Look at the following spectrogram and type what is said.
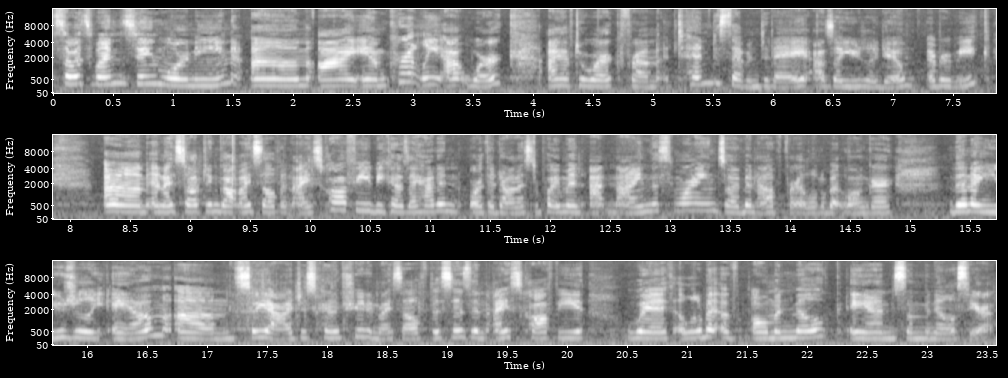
So it's Wednesday morning. Um, I am currently at work. I have to work from 10 to 7 today, as I usually do every week. Um, and I stopped and got myself an iced coffee because I had an orthodontist appointment at 9 this morning, so I've been up for a little bit longer than I usually am. Um, so yeah, I just kind of treated myself. This is an iced coffee with a little bit of almond milk and some vanilla syrup,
